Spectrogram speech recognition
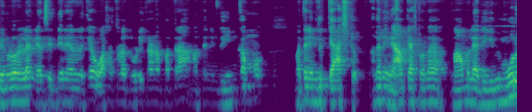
ಬೆಂಗಳೂರಲ್ಲೇ ನೆಲೆಸಿದ್ದೇನೆ ಅನ್ನೋದಕ್ಕೆ ವಾಸಸ್ಥಳ ದೃಢೀಕರಣ ಪತ್ರ, ಮತ್ತೆ ನಿಮ್ದು ಇನ್ಕಮ್ಮು ಮತ್ತೆ ನಿಮ್ದು ಕ್ಯಾಸ್ಟ್ ಅಂದ್ರೆ ನೀವು ಯಾವ ಕ್ಯಾಸ್ಟ್ ಅಂತ ಮಾಮೂಲಿ ಅದು. ಇವು ಮೂರು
